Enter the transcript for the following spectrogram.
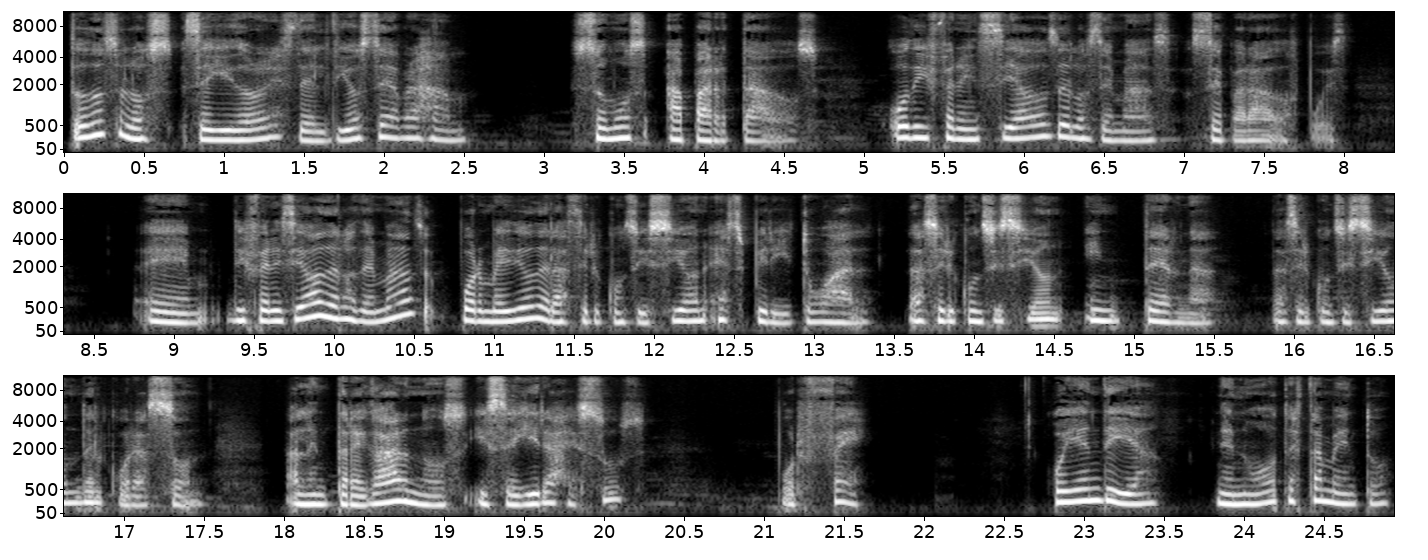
todos los seguidores del Dios de Abraham somos apartados o diferenciados de los demás, separados pues, eh, diferenciado de los demás por medio de la circuncisión espiritual, la circuncisión interna, la circuncisión del corazón, al entregarnos y seguir a Jesús por fe. Hoy en día, en el Nuevo Testamento,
